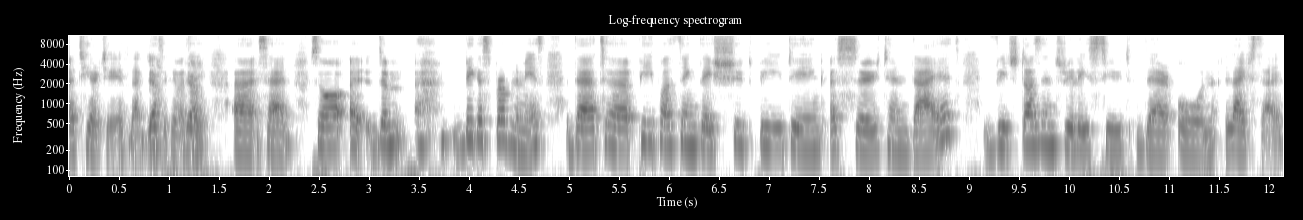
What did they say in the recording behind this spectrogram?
adhere to it, like Yeah, basically what yeah. I uh, said. So uh, the biggest problem is that uh, people think they should be doing a certain diet, which doesn't really suit their own lifestyle.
